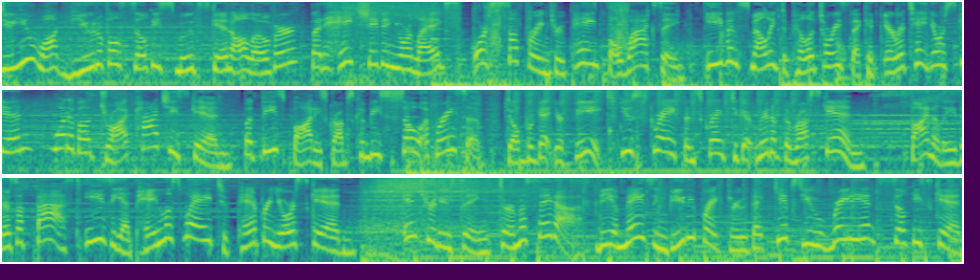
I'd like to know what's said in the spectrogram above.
Do you want beautiful, silky, smooth skin all over, but hate shaving your legs or suffering through painful waxing? Even smelly depilatories that can irritate your skin? What about dry, patchy skin? But these body scrubs can be so abrasive. Don't forget your feet. You scrape and scrape to get rid of the rough skin. Finally, there's a fast, easy, and painless way to pamper your skin. Introducing Derma Seta, the amazing beauty breakthrough that gives you radiant, silky skin.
